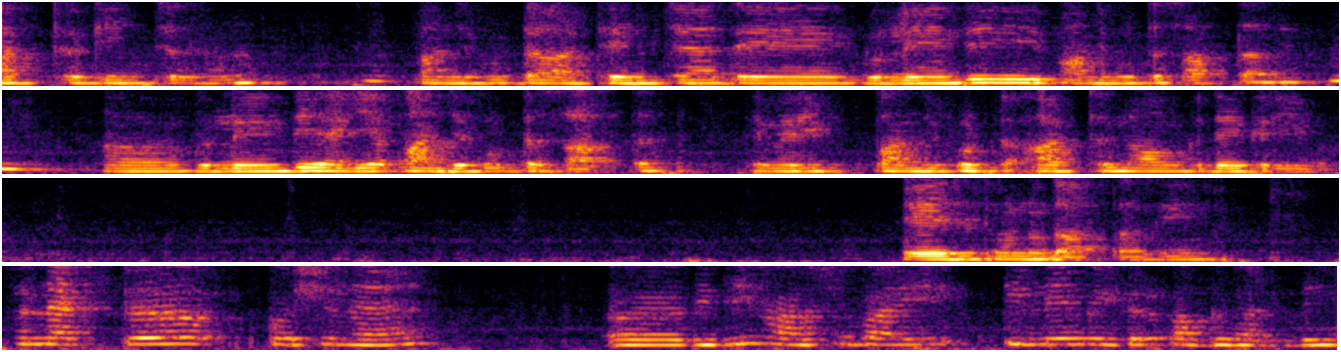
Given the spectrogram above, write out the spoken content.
8 ਇੰਚ ਹਨ 5 ਫੁੱਟ 8 ਇੰਚ ਹੈ ਤੇ ਗੁਰਲੇਨ ਦੀ 5 ਫੁੱਟ 7 ਹੈ। ਅਹ ਗੁਰਲੇਨ ਦੀ ਹੈਗੀ ਆ 5 ਫੁੱਟ 7 ਤੇ ਮੇਰੀ 5 ਫੁੱਟ 8 9 ਦੇ ਕਰੀਬ ਏਜ ਤੁਹਾਨੂੰ ਦੱਸਤਾ ਸੀ। ਸੋ ਨੈਕਸਟ ਕੁਐਸਚਨ ਹੈ ਦੀਦੀ ਹਰਸ਼ ਬਾਈ ਕਿੰਨੇ ਮੀਟਰ ਪੱਗ ਬੰਨਦੇ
